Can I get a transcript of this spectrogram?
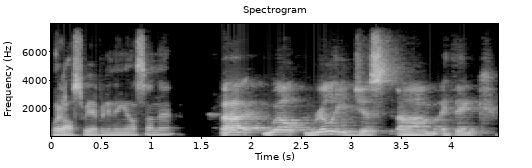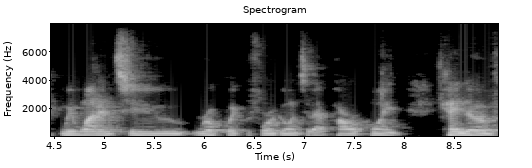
what else? Do we have anything else on that? Uh, well, really, just um, I think we wanted to real quick before we go into that PowerPoint, kind of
